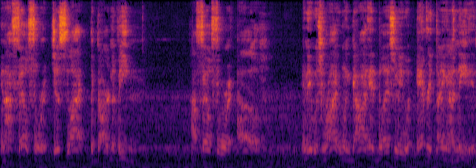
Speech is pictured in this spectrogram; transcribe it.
And I fell for it, just like the Garden of Eden. I fell for it all. And it was right when God had blessed me with everything I needed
